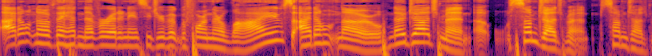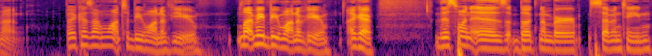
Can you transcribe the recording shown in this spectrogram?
I don't know if they had never read a Nancy Drew book before in their lives. I don't know. No judgment. Uh, some judgment. Some judgment. Because I want to be one of you. Let me be one of you. Okay. This one is book number 17,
